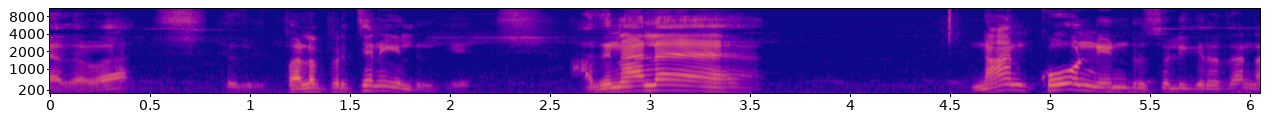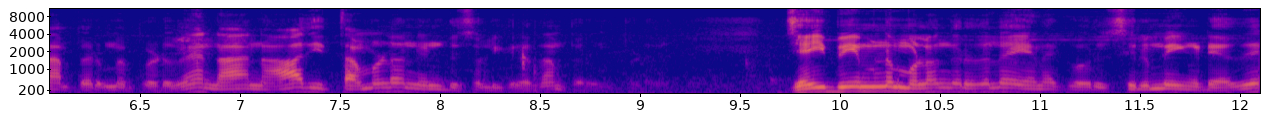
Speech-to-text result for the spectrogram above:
யாதவா? இது பல பிரச்சனைகள் இருக்குது அதனால நான் கோன் என்று சொல்லிக்கிறதா நான் பெருமைப்படுவேன். நான் ஆதி தமிழன் என்று சொல்லிக்கிறதான் தான் பெருமைப்படுவேன். ஜெய் பீம்னு முழங்குறதுல எனக்கு ஒரு சிறுமையும் கிடையாது.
